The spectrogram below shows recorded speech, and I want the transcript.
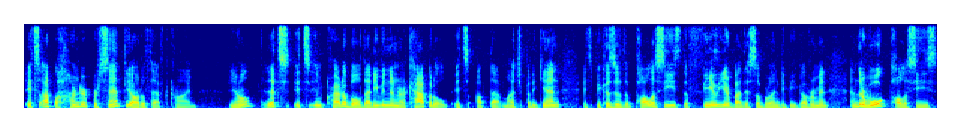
it's up 100% the auto theft crime. You know, that's it's incredible that even in our capital, it's up that much. But again, it's because of the policies, the failure by this Liberal NDP government, and their woke policies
